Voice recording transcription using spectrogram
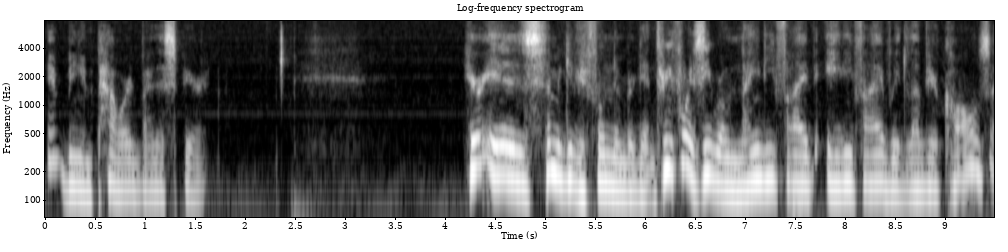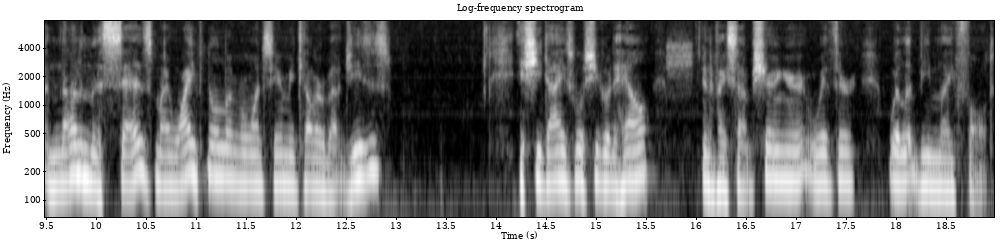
being empowered by the Spirit. Here is, let me give you phone number again 340-9585. We'd love your calls. Anonymous says, My wife no longer wants to hear me tell her about Jesus. If she dies, will she go to hell? And if I stop sharing her with her, will it be my fault?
